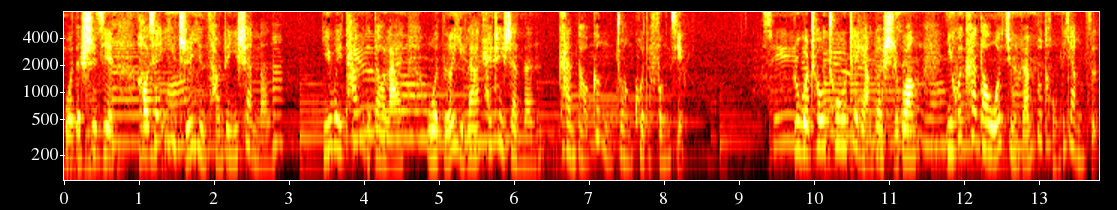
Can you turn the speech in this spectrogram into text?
我的世界好像一直隐藏着一扇门，因为他们的到来，我得以拉开这扇门，看到更壮阔的风景。如果抽出这两段时光，你会看到我迥然不同的样子。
